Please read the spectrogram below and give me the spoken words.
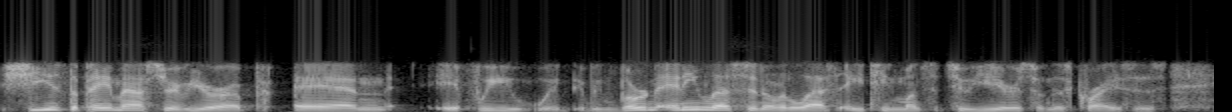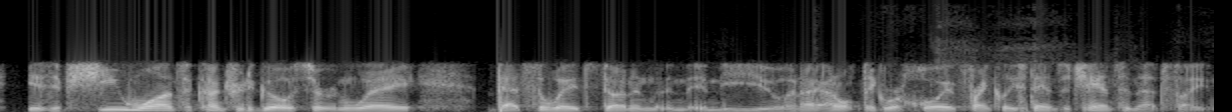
she is the paymaster of Europe, and if we if we learn any lesson over the last 18 months to two years from this crisis, is if she wants a country to go a certain way, that's the way it's done in, in, in the EU. And I don't think Rajoy, frankly, stands a chance in that fight.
